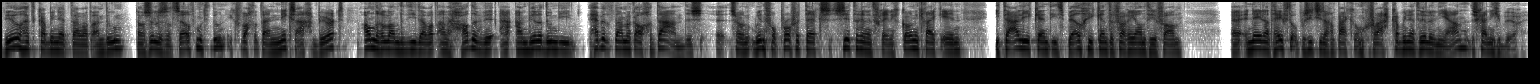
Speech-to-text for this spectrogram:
wil het kabinet daar wat aan doen, dan zullen ze dat zelf moeten doen. Ik verwacht dat daar niks aan gebeurt. Andere landen die daar wat aan, hadden, aan- willen doen, die hebben dat namelijk al gedaan. Dus eh, zo'n windfall profit tax zit er in het Verenigd Koninkrijk in. Italië kent iets, België kent een variant hiervan. Eh, in Nederland heeft de oppositie daar een paar keer om gevraagd. Het kabinet wil er niet aan, dus gaat niet gebeuren.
